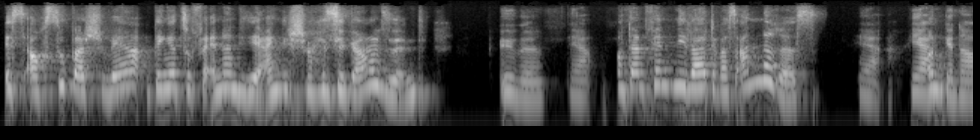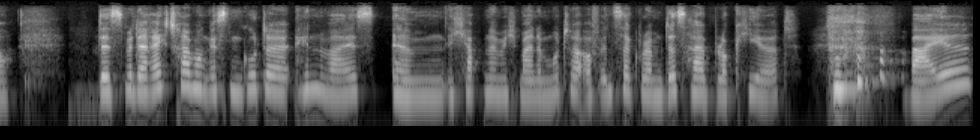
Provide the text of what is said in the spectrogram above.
ist auch super schwer, Dinge zu verändern, die dir eigentlich scheißegal sind. Übel, ja. Und dann finden die Leute was anderes. Ja, ja, Und genau. Das mit der Rechtschreibung ist ein guter Hinweis. Ähm, ich habe nämlich meine Mutter auf Instagram deshalb blockiert, weil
